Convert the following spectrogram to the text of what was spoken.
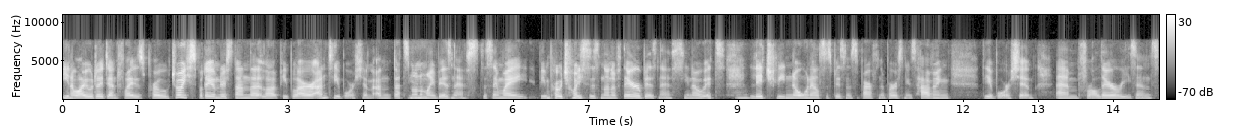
you know, I would identify as pro choice, but I understand that a lot of people are anti abortion, and that's none of my business. The same way being pro choice is none of their business. You know, it's mm. literally no one else's business apart from the person who's having the abortion um, for all their reasons.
